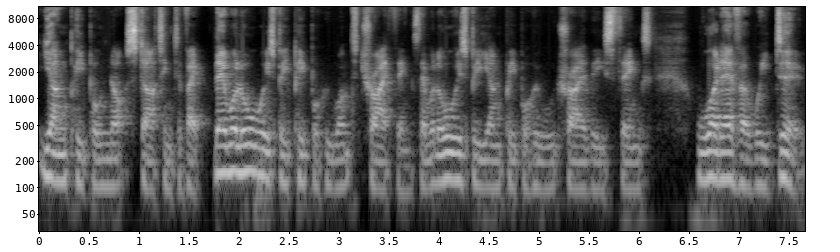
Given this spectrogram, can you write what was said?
young people not starting to vape. There will always be people who want to try things. There will always be young people who will try these things, whatever we do.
